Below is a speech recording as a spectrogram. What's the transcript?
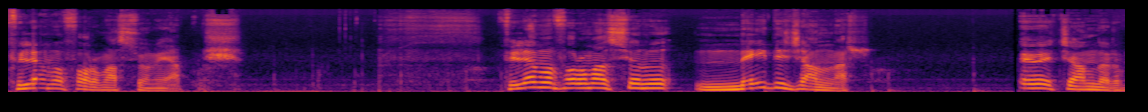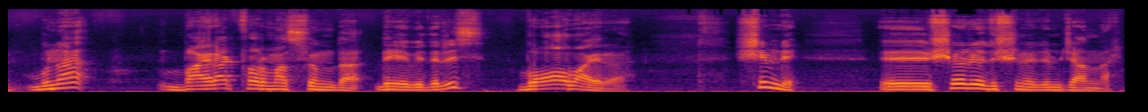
flama formasyonu yapmış. Flama formasyonu neydi canlar? Evet canlarım. Buna bayrak formasyonu da diyebiliriz. Boğa bayrağı. Şimdi e, şöyle düşünelim canlar.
